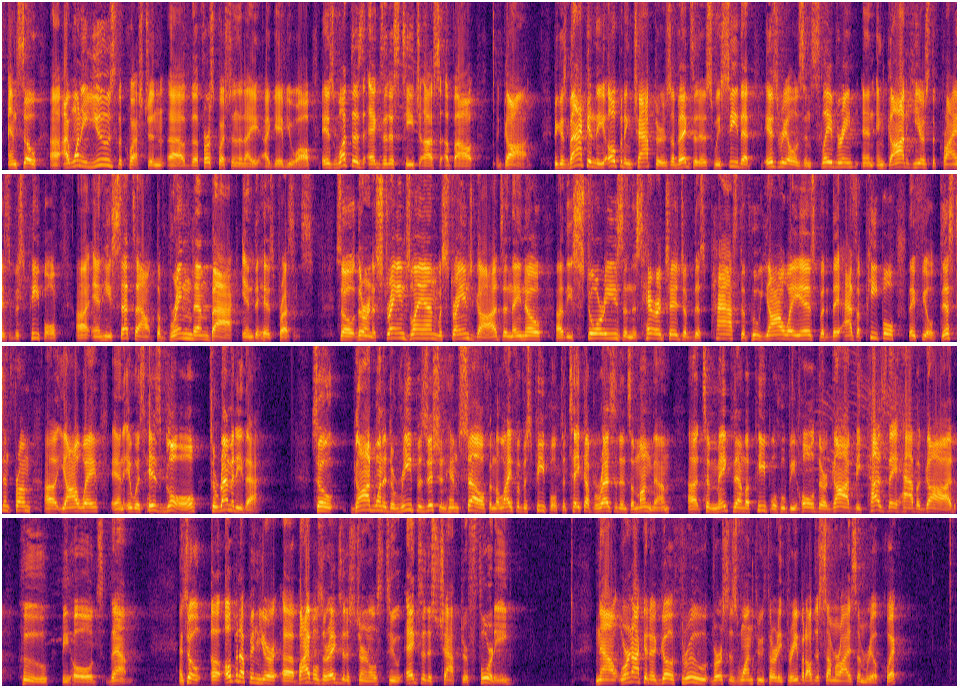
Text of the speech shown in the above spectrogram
And so, uh, I want to use the question, uh, the first question that I, I gave you all is what does Exodus teach us about God? Because back in the opening chapters of Exodus, we see that Israel is in slavery, and, and God hears the cries of his people, uh, and he sets out to bring them back into his presence. So they're in a strange land with strange gods, and they know uh, these stories and this heritage of this past of who Yahweh is, but they, as a people, they feel distant from uh, Yahweh, and it was his goal to remedy that. So God wanted to reposition himself in the life of his people, to take up residence among them, uh, to make them a people who behold their God because they have a God who beholds them. And so uh, open up in your uh, Bibles or Exodus journals to Exodus chapter 40. Now, we're not going to go through verses 1 through 33, but I'll just summarize them real quick.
